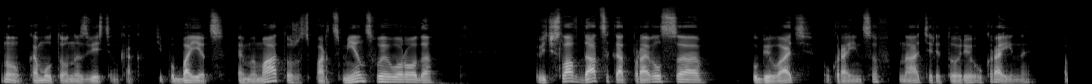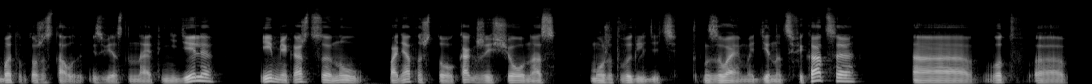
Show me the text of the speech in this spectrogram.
ну, кому-то он известен как типа боец ММА, тоже спортсмен своего рода. Вячеслав Дацик отправился убивать украинцев на территории Украины. Об этом тоже стало известно на этой неделе. И мне кажется, ну, понятно, что как же еще у нас может выглядеть так называемая денацификация. А, вот а,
